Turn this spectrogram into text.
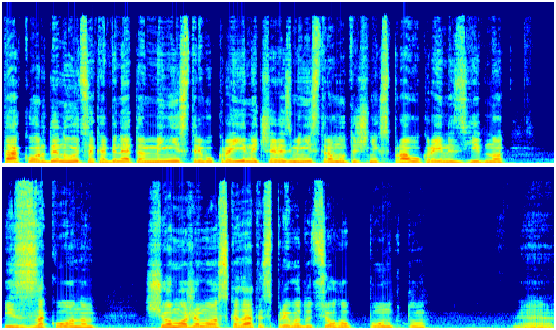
та координується Кабінетом міністрів України через міністра внутрішніх справ України згідно із законом. Що можемо сказати з приводу цього пункту? Е,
